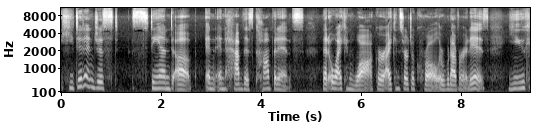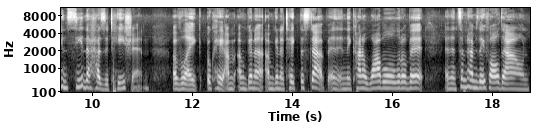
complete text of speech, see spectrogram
he didn't just stand up and, and have this confidence that oh i can walk or i can start to crawl or whatever it is. You can see the hesitation of like okay i'm, I'm gonna i'm gonna take the step. And, and they kind of wobble a little bit. And then sometimes they fall down.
